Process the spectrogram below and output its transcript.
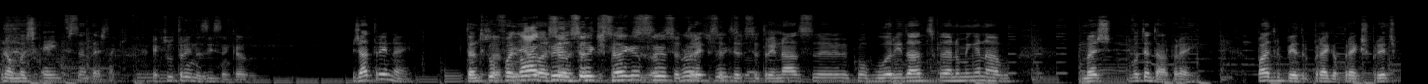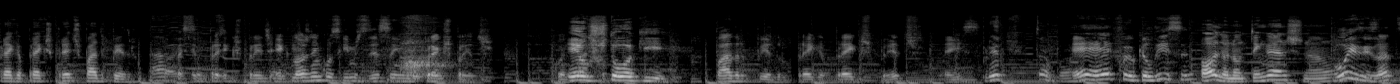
Não, mas é interessante esta aqui. É que tu treinas isso em casa. Já treinei. Tanto que eu falhei agora. Se eu- se eu- Padre Pedro, prega, se- prega, se eu prega, tre- se eu prega, tre- se eu treinasse com regularidade, se calhar não me enganava. Mas vou tentar, peraí. Padre Pedro prega pregos pretos, prega pregos pretos, Padre Pedro. Ah, é pregos pretos. É que nós nem conseguimos dizer sem pregos pretos. Quanto Eu estou aqui. Padre Pedro prega pregos pretos. É isso? Preto. Então, pá. É, é, foi o que ele disse. Olha, não te enganes, não. Pois, exato.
